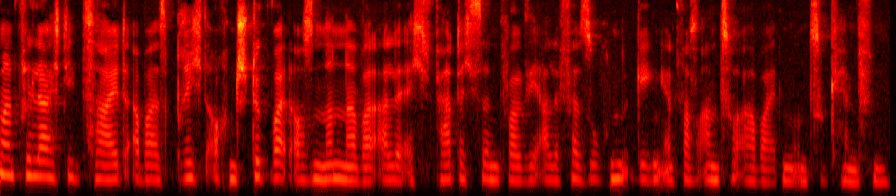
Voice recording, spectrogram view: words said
man vielleicht die Zeit, aber es bricht auch ein Stück weit auseinander, weil alle echt fertig sind, weil sie alle versuchen, gegen etwas anzuarbeiten und zu kämpfen.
